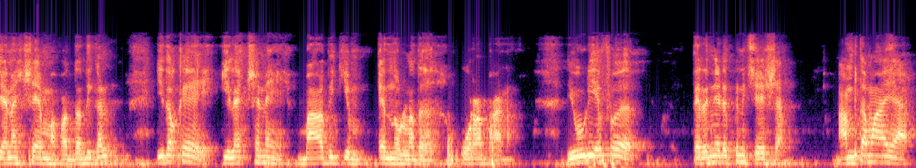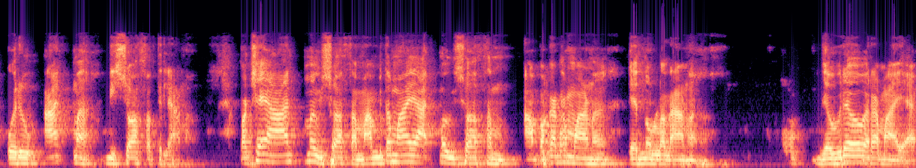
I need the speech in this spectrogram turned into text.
ജനക്ഷേമ പദ്ധതികൾ ഇതൊക്കെ ഇലക്ഷനെ ബാധിക്കും എന്നുള്ളത് ഉറപ്പാണ്. യു ഡി എഫ് തിരഞ്ഞെടുപ്പിന് ശേഷം അമിതമായ ഒരു ആത്മവിശ്വാസത്തിലാണ്. പക്ഷേ ആത്മവിശ്വാസം അമിതമായ ആത്മവിശ്വാസം അപകടമാണ് എന്നുള്ളതാണ് ഗൗരവപരമായ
